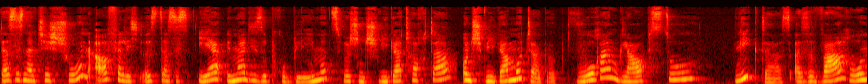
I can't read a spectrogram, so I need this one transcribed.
dass es natürlich schon auffällig ist, dass es eher immer diese Probleme zwischen Schwiegertochter und Schwiegermutter gibt. Woran glaubst du, liegt das? Also warum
